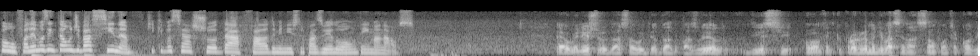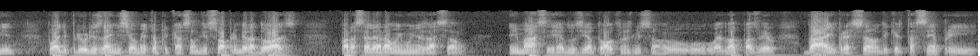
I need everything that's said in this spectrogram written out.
Bom, falemos então de vacina. O que, que você achou da fala do ministro Pazuello ontem em Manaus? É, o ministro da Saúde, Eduardo Pazuello, disse ontem que o programa de vacinação contra a Covid pode priorizar inicialmente a aplicação de só a primeira dose para acelerar uma imunização em massa e reduzir a atual transmissão. O, o, o Eduardo Pazuello dá a impressão de que ele está sempre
